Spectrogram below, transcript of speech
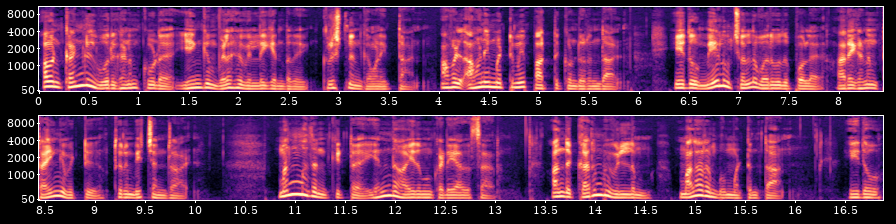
அவன் கண்கள் ஒரு கணம் கூட எங்கும் விலகவில்லை என்பதை கிருஷ்ணன் கவனித்தான். அவள் அவனை மட்டுமே பார்த்து கொண்டிருந்தாள். ஏதோ மேலும் சொல்ல வருவது போல அரை கணம் தயங்கிவிட்டு திரும்பிச் சென்றாள். மன்மதன் கிட்ட எந்த ஆயுதமும் கிடையாது சார். அந்த கரும்பு வில்லும் மலரம்பும் மட்டும்தான். இதோ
